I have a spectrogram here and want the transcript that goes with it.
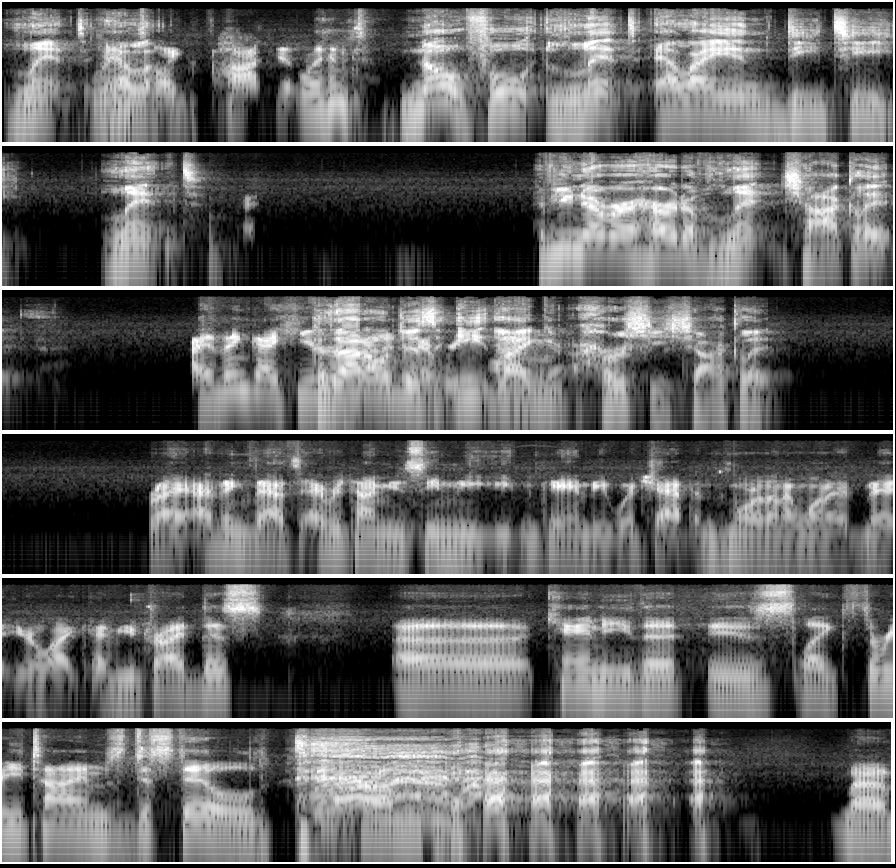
Lint, Lint, L- like pocket lint. no fool, lint, L I N D T, lint. Have you never heard of lint chocolate? I think I hear Because I don't just eat time- like Hershey chocolate. Right. I think that's every time you see me eating candy, which happens more than I want to admit. You're like, "Have you tried this uh, candy that is like three times distilled from uh,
